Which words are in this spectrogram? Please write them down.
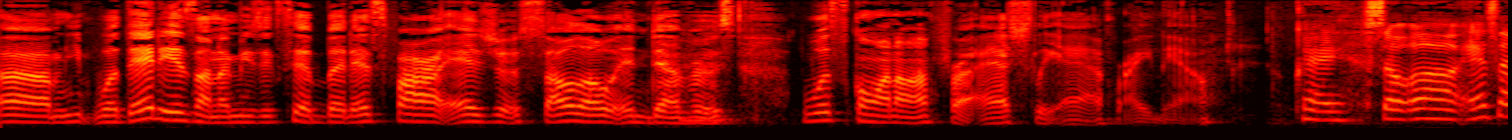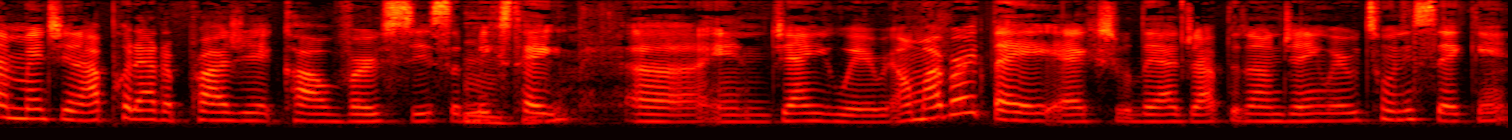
um, well, that is on a music tip, but as far as your solo endeavors, Mm-hmm. what's going on for Ashley Ave right now? Okay, so uh, as I mentioned, I put out a project called Versus, a Mm-hmm. mixtape uh, in January. On my birthday, actually. I dropped it on January 22nd.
